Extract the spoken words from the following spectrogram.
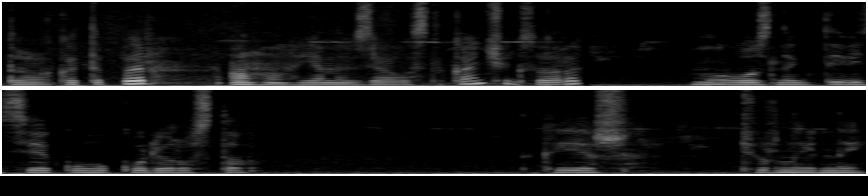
Так, а тепер. Ага, я не взяла стаканчик зараз. Морозник, дивіться, якого кольору став. Такий аж чорнильний.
